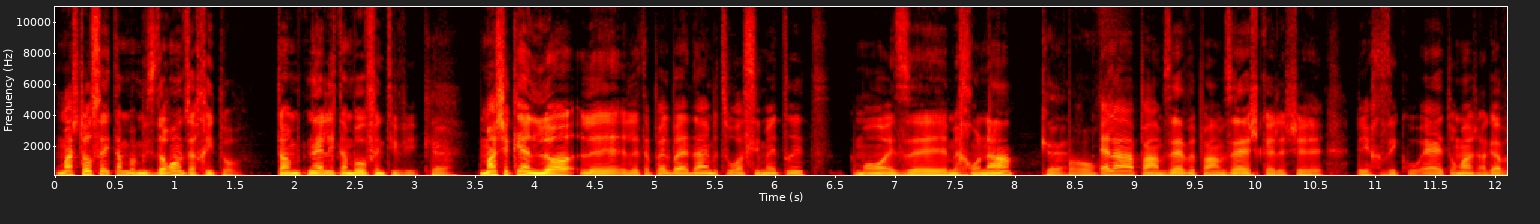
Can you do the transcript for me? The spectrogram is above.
מה שאתה עושה איתם במסדרון זה הכי טוב. אתה מתנהל איתם באופן טבעי. כן, מה שכן, לא ל- לטפל בידיים בצורה סימטרית, כמו איזה מכונה, כן. ברור. אלא פעם זה ופעם זה, יש כאלה שיחזיקו עט או משהו. אגב,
